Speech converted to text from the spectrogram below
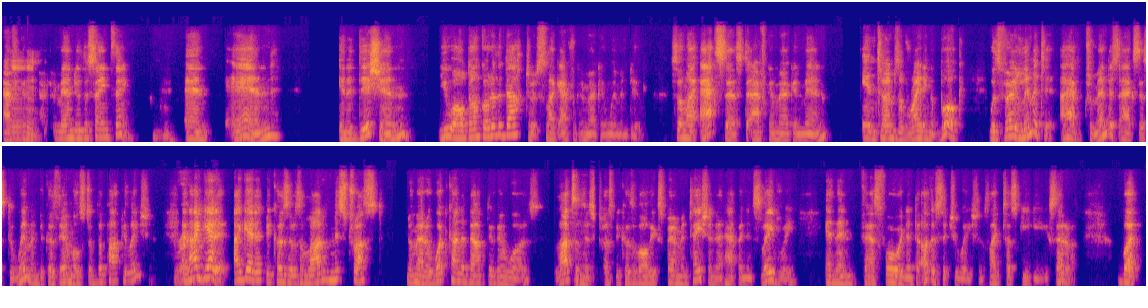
African American mm. men do the same thing, mm-hmm. and and in addition, you all don't go to the doctors like African American women do. So my access to African American men in terms of writing a book was very limited. I have tremendous access to women because they're most of the population. Right. And I get it. I get it because there was a lot of mistrust, no matter what kind of doctor there was, lots of mm-hmm. mistrust because of all the experimentation that happened in slavery. And then fast forward into other situations like Tuskegee, et cetera. But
